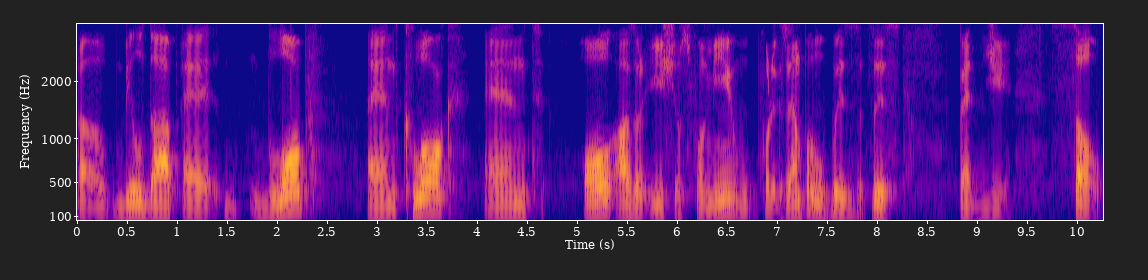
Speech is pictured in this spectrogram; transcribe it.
uh, build up a blob and clock and all other issues for me, for example, with this PET-G. So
